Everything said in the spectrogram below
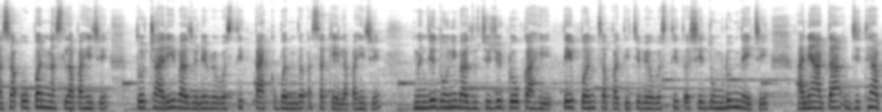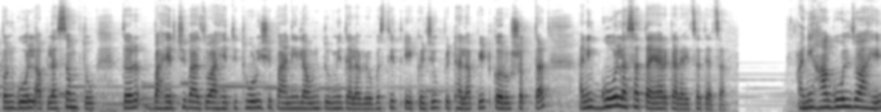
असा ओपन नसला पाहिजे. तो चारही बाजूने व्यवस्थित पॅक बंद असा केला पाहिजे. म्हणजे दोन्ही बाजूचे जे टोक आहे ते पण चपातीचे व्यवस्थित असे दुमडून द्यायचे. आणि आता जिथे आपण गोल आपला संपतो तर बाहेरची बाजू आहे ती थोडीशी पाणी लावून तुम्ही त्याला व्यवस्थित एकजीव पिठाला पीठ करू शकतात. आणि गोल असा तयार करायचा त्याचा. आणि हा गोल जो आहे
